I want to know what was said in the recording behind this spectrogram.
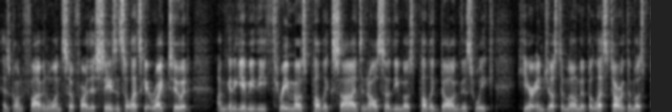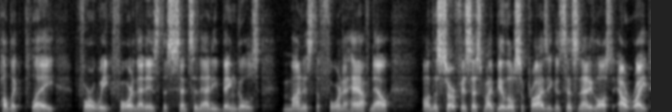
has gone five and one so far this season. So let's get right to it. I'm going to give you the three most public sides and also the most public dog this week here in just a moment. But let's start with the most public play for week four, and that is the Cincinnati Bengals minus the four and a half. Now, on the surface, this might be a little surprising because Cincinnati lost outright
